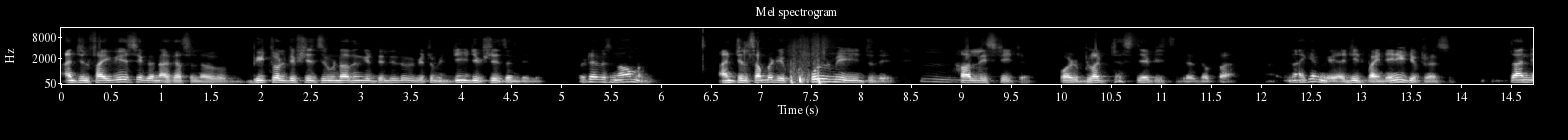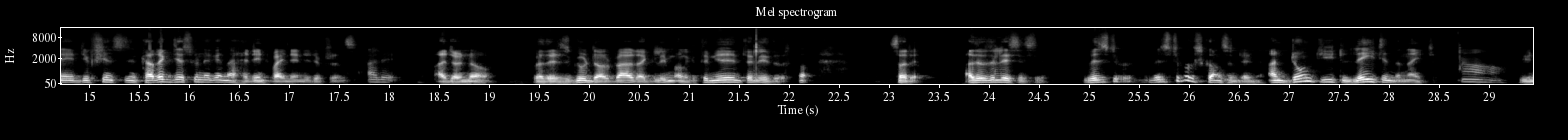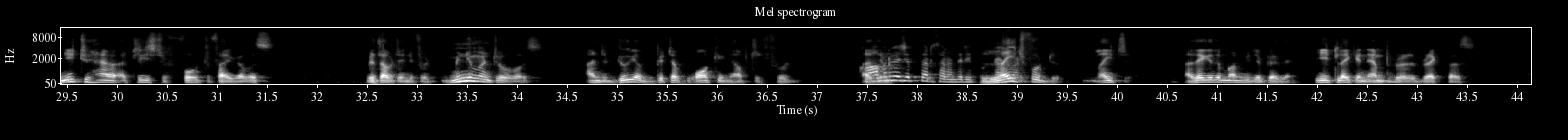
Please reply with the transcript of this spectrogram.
అంటిల్ ఫైవ్ ఇయర్స్ నాకు అసలు బీ ట్వెల్వ్ డెఫిషియన్సీ ఉండదని తెలియదు విటమిన్ డి డెఫిషియన్సీ అని తెలియదు but I was normal until somebody pull me into the hmm. Harley Street వాడు బ్లడ్ టెస్ట్ చేయించింది తప్ప నాకేం I didn't find any difference దాన్ని డిఫిషియన్సీని కరెక్ట్ చేసుకున్నాక నా I didn't find any difference అదే. I don't know whether it's good or bad ugly మనకు తినేం తెలియదు సరే అది వదిలేసేసి. Vegetable vegetables concentrate and don't eat late in the night ah, you need to have at least four to five hours without any food, minimum two hours, and do a bit of walking after food. కామన్గా చెప్తారు sir light food light అదే కదా మనకు చెప్పేది. Eat like an emperor breakfast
